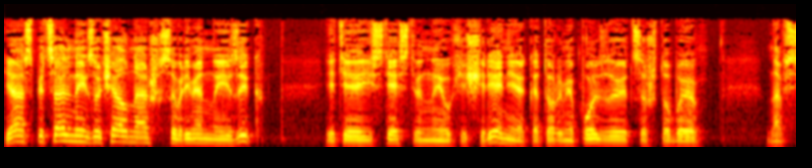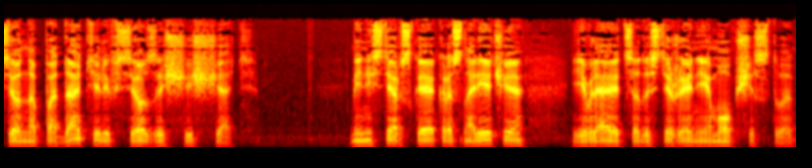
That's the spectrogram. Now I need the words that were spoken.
Я специально изучал наш современный язык и те естественные ухищрения, которыми пользуются, чтобы на все нападать или все защищать. Министерское красноречие является достижением общества.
